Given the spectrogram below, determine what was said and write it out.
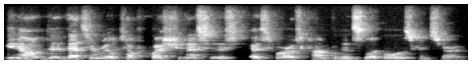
You know, th- that's a real tough question as, as, as far as confidence level is concerned.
